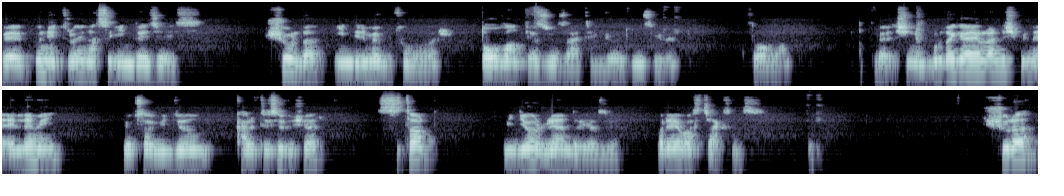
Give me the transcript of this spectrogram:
ve bu nitroyu nasıl indireceğiz? Şurada indirme butonu var. Dovlant yazıyor zaten gördüğünüz gibi. Dovlant. Ve şimdi buradaki ayarların hiçbirini ellemeyin. Yoksa videonun kalitesi düşer. Start video render yazıyor. Oraya basacaksınız. Şura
